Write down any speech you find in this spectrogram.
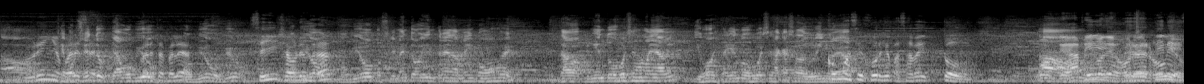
Ah, Duriño que por parece. cierto, ya volvió, esta pelea. volvió, volvió. Sí, ya volvió a entrenar. Volvió, posiblemente hoy entrena también con Jorge. Estaba viniendo dos veces a Miami y Jorge está yendo dos veces a casa de Duriño. ¿Cómo ya. hace Jorge para saber todo? Porque es Ah, amigo de Tiene- Jorge pero Rubio. Tiene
